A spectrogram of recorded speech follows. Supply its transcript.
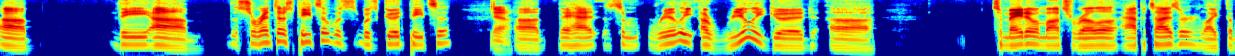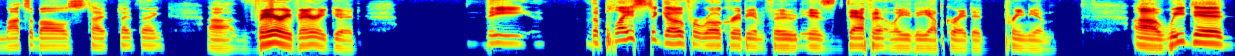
Uh, the um, the Sorrento's pizza was was good pizza. yeah. Uh, they had some really a really good uh, tomato and mozzarella appetizer, like the matzo balls type type thing. Uh, very very good. The the place to go for Royal Caribbean food is definitely the upgraded premium. Uh, we did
